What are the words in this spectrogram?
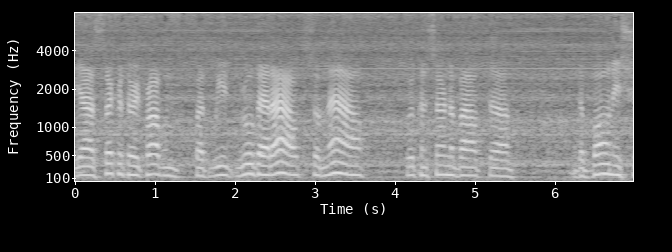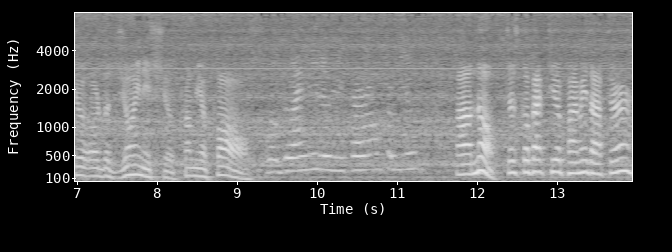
yeah circulatory problem, but we ruled that out. So now we're concerned about uh, the bone issue or the joint issue from your fall. Well, do I need a referral from you? Uh, no, just go back to your primary doctor.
